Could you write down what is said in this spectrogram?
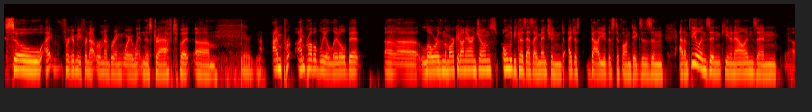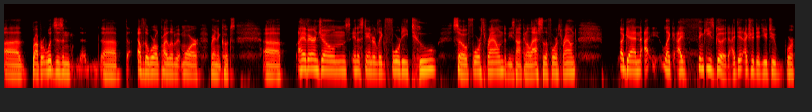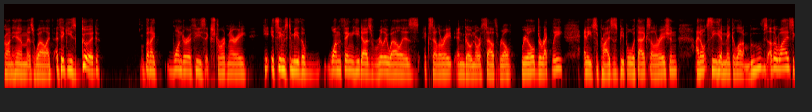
So I forgive me for not remembering where he went in this draft, but um, Very good. I'm pr- I'm probably a little bit uh, lower than the market on Aaron Jones, only because, as I mentioned, I just value the Stephon Diggses and Adam Thielens and Keenan Allen's and uh, Robert Woods's and uh, of the world probably a little bit more. Brandin Cooks. Uh, I have Aaron Jones in a standard league 42, so fourth round, and he's not going to last to the fourth round. Again, I like I think he's good. I did actually did YouTube work on him as well. I, I think he's good, but I wonder if he's extraordinary. He, it seems to me the one thing he does really well is accelerate and go north south real real directly, and he surprises people with that acceleration. I don't see him make a lot of moves otherwise.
